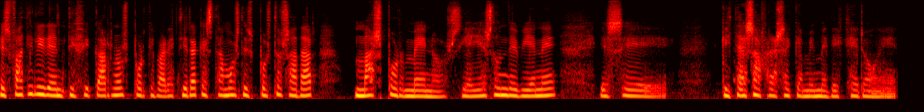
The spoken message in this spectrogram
Es fácil identificarnos porque pareciera que estamos dispuestos a dar más por menos y ahí es donde viene ese quizá esa frase que a mí me dijeron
